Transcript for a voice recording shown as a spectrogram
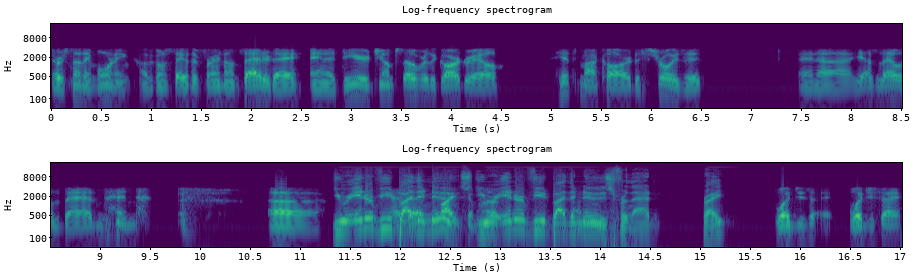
or Sunday morning. I was going to stay with a friend on Saturday and a deer jumps over the guardrail, hits my car, destroys it. And uh yeah, so that was bad and then uh You were interviewed by the news. You were interviewed by the news for that, right? what'd you say what'd you say?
